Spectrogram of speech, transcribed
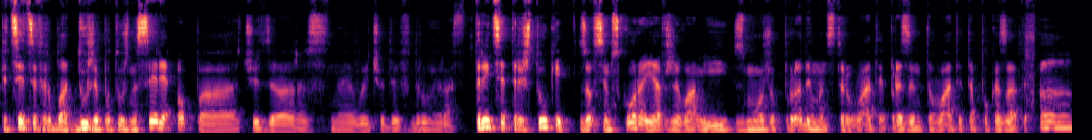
Під цей циферблат дуже потужна серія. Опа, чуть зараз не вичудив другий раз. 33 штуки. Зовсім скоро я вже вам її зможу продемонструвати, презентувати та показати. А,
